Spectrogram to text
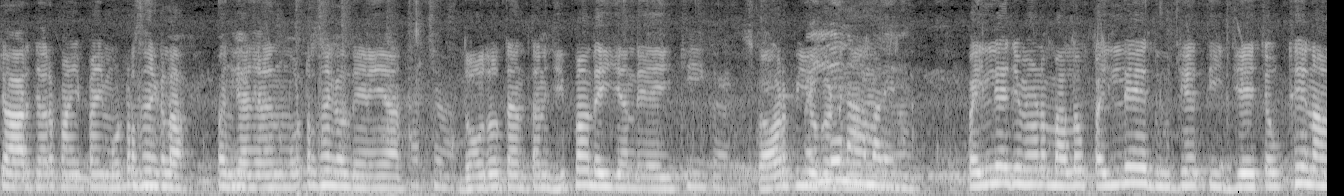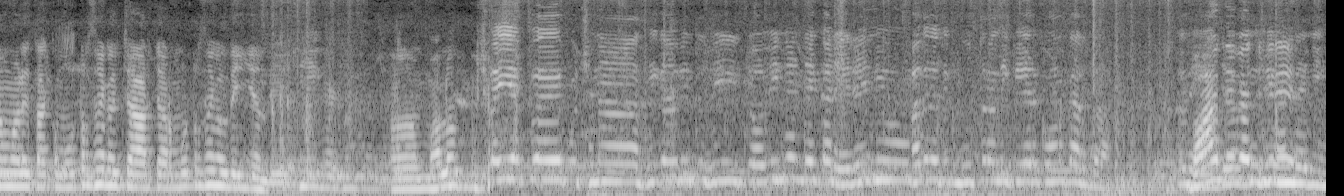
4 4 5 5 ਮੋਟਰਸਾਈਕਲ ਆ ਪੰਜਾਂ ਜਣਿਆਂ ਨੂੰ ਮੋਟਰਸਾਈਕਲ ਦੇਣੇ ਆ। ਅੱਛਾ। ਦੋ ਦੋ ਤਿੰਨ ਤਿੰਨ ਜੀਪਾਂ ਦੇਈ ਜਾਂਦੇ ਆ ਜੀ। ਠੀਕ ਹੈ ਸਕਾਰਪੀਓ ਪਹਿਲੇ ਨਾਮ ਵਾਲੇ ਨੂੰ। ਪਹਿਲੇ ਜਿਵੇਂ ਹੁਣ ਮੰਨ ਲਓ ਪਹਿਲੇ ਦੂਜੇ ਤੀਜੇ ਚੌਥੇ ਨਾਮ ਵਾਲੇ ਤੱਕ ਮੋਟਰਸਾਈਕਲ ਚਾਰ ਚਾਰ ਮੋਟਰਸਾਈਕਲ ਦੇਈ ਜਾਂਦੇ ਆ। ਠੀਕ ਹੈ ਠੀਕ ਹੈ ਮੰਨ ਲਓ ਬਈ ਆਪਾਂ ਇਹ ਪੁੱਛਣਾ ਸੀਗਾ ਵੀ ਤੁਸੀਂ 24 ਘੰਟੇ ਘਰੇ ਰਹਿੰਦੇ ਹੋ ਵਿੱਚ ਕਬੂਤਰਾਂ ਦੀ ਕੇਅਰ ਕੌਣ ਕਰਦਾ? ਬਾਅਦ ਦੇ ਵਿੱਚ ਨਹੀਂ।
